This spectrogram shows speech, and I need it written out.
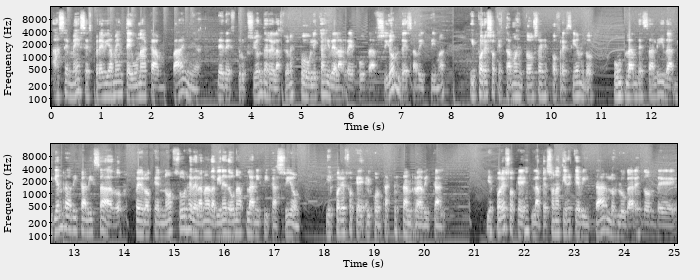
hace meses previamente una campaña de destrucción de relaciones públicas y de la reputación de esa víctima. Y por eso que estamos entonces ofreciendo un plan de salida bien radicalizado, pero que no surge de la nada, viene de una planificación. Y es por eso que el contacto es tan radical. Y es por eso que la persona tiene que evitar los lugares donde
